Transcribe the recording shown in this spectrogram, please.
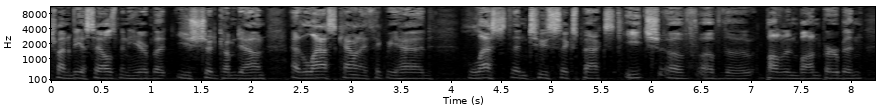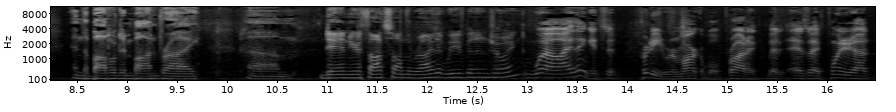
trying to be a salesman here, but you should come down. At last count, I think we had less than two six packs each of, of the bottled and bond bourbon and the bottled and bond rye. Um, Dan, your thoughts on the rye that we've been enjoying? Well, I think it's a pretty remarkable product. But as I pointed out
